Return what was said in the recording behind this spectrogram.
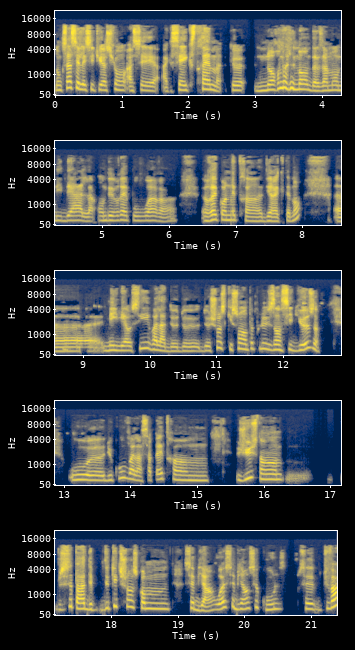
Donc ça, c'est les situations assez assez extrêmes que normalement, dans un monde idéal, on devrait pouvoir reconnaître directement. Mmh. mais il y a aussi voilà de, de, de choses qui sont un peu plus insidieuses ou du coup, voilà, ça peut être juste un, je sais pas, des, petites choses comme c'est bien, ouais, c'est bien, c'est cool. Tu vois,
